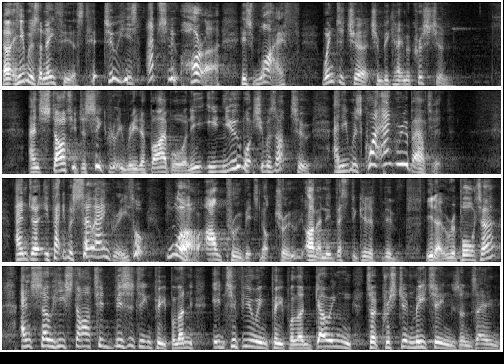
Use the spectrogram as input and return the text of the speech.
uh, he was an atheist. To his absolute horror, his wife went to church and became a Christian and started to secretly read a Bible. And he, he knew what she was up to, and he was quite angry about it. And uh, in fact, he was so angry, he thought, well, I'll prove it's not true. I'm an investigative, you know, reporter. And so he started visiting people and interviewing people and going to Christian meetings and saying,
